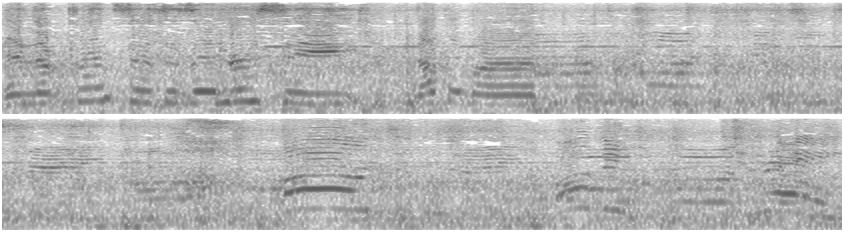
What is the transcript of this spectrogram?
and the princess is in her seat! Knuckle Mom! Oh, oh, the train!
